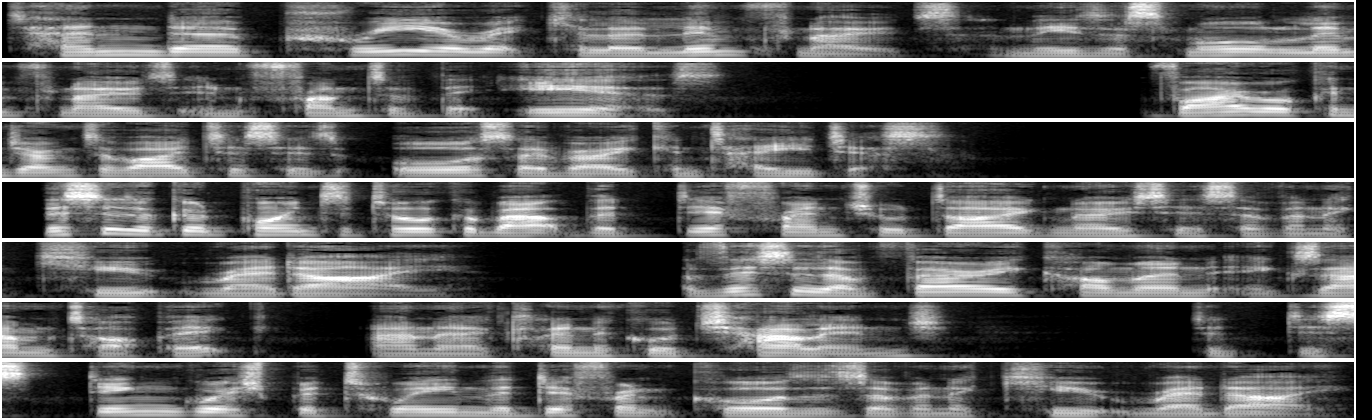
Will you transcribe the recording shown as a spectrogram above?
tender preauricular lymph nodes, and these are small lymph nodes in front of the ears. Viral conjunctivitis is also very contagious. This is a good point to talk about the differential diagnosis of an acute red eye, as this is a very common exam topic and a clinical challenge to distinguish between the different causes of an acute red eye.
